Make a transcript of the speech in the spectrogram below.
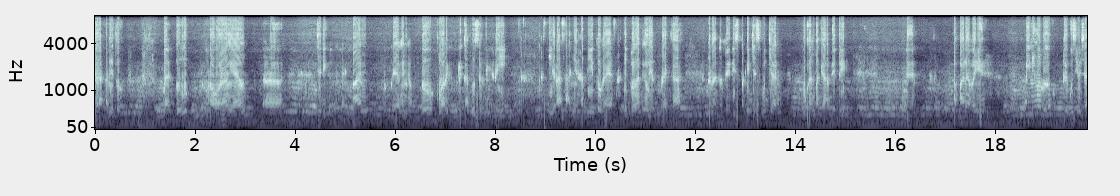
gerakan itu bantu orang-orang yang eh, jadi ke depan lu bayangin waktu keluarga dekat lu sendiri pasti rasanya hati itu kayak sakit banget ngeliat mereka tenaga medis pakai jas hujan bukan pakai APD dan apa namanya minimal dulu kontribusi bisa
